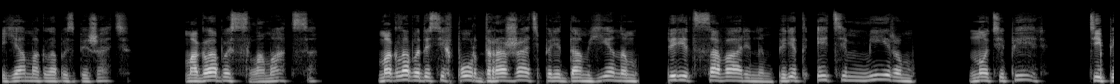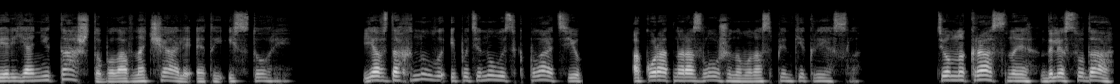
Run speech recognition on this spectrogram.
Я могла бы сбежать, могла бы сломаться, могла бы до сих пор дрожать перед Дамьеном, перед Савариным, перед этим миром. Но теперь, теперь я не та, что была в начале этой истории. Я вздохнула и потянулась к платью, аккуратно разложенному на спинке кресла. Темно-красные для суда,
